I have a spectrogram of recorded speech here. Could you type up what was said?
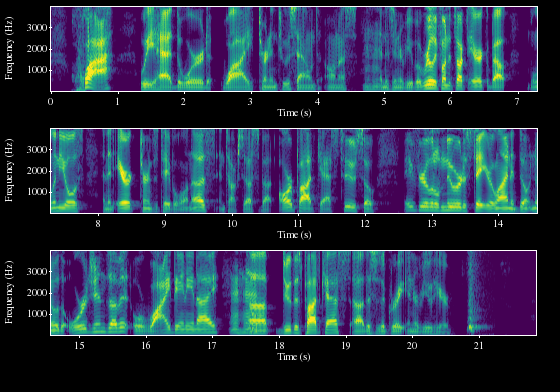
Why? We had the word Y turn into a sound on us Mm-hmm. in this interview, but really fun to talk to Eric about millennials. And then Eric turns the table on us and talks to us about our podcast too. So maybe if you're a little newer to State Your Line and don't know the origins of it or why Danny and I Mm-hmm. uh, do this podcast, uh, this is a great interview here.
